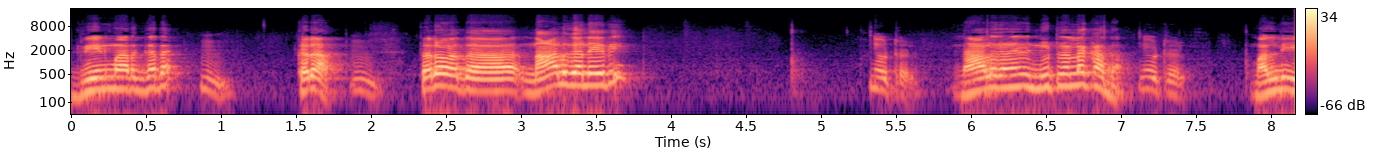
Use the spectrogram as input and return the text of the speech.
గ్రీన్ మార్క్ కదా? కదా? తర్వాత నాలుగు అనేది? న్యూట్రల్. నాలుగు అనేది న్యూట్రల్లా కదా? న్యూట్రల్. మళ్ళీ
